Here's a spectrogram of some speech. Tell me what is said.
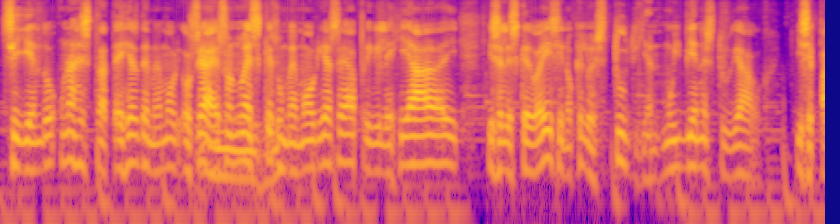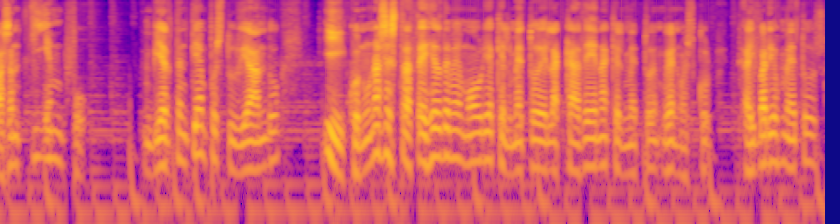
siguiendo unas estrategias de memoria. O sea, eso no es que su memoria sea privilegiada y, y se les quedó ahí, sino que lo estudian, muy bien estudiado, y se pasan tiempo, invierten tiempo estudiando y con unas estrategias de memoria, que el método de la cadena, que el método, bueno, hay varios métodos,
